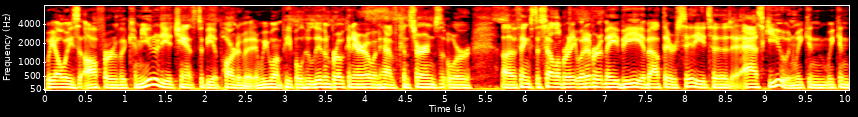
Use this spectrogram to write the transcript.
we always offer the community a chance to be a part of it, and we want people who live in Broken Arrow and have concerns or uh, things to celebrate, whatever it may be about their city, to, to, ask you, and we can we can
